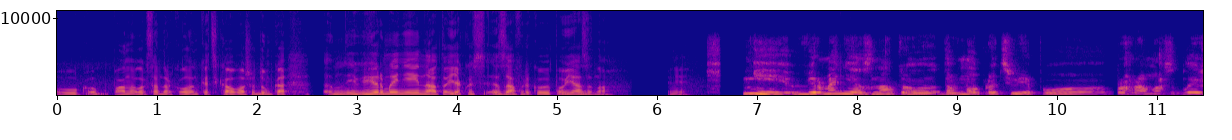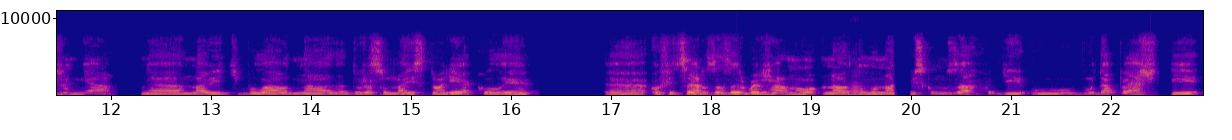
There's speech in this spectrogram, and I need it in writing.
у пана Олександра Коваленка. Цікава ваша думка. Ем, Вірменія і НАТО якось з Африкою пов'язано? Ні. Ні, Вірменія з НАТО давно працює по програмах зближення. Е, Навіть була одна дуже сумна історія, коли е, офіцер з Азербайджану на одному натівському заході у Будапешті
